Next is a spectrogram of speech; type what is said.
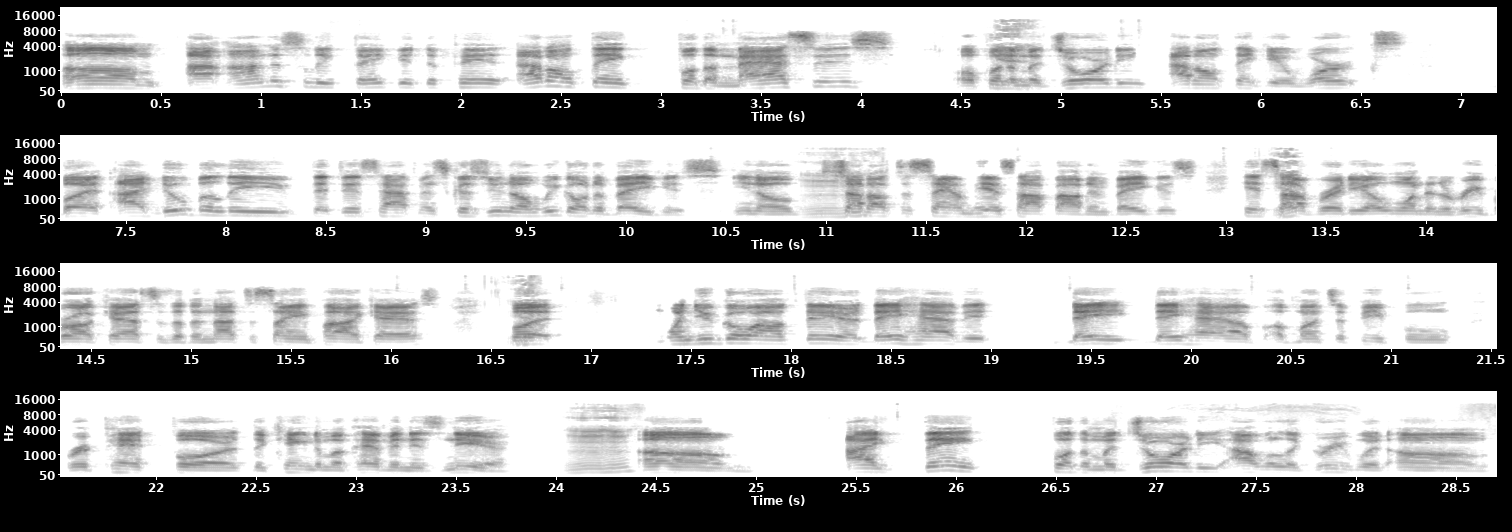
Um, I honestly think it depends. I don't think for the masses or for the majority, I don't think it works. But I do believe that this happens because you know we go to Vegas. You know, Mhm. shout out to Sam His Hop out in Vegas. His Yep. Hop Radio, one of the rebroadcasters of the Not the Same podcast. But when you go out there, they have it. They they have a bunch of people repent for the kingdom of heaven is near. Mm-hmm. Um, I think for the majority, I will agree with um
